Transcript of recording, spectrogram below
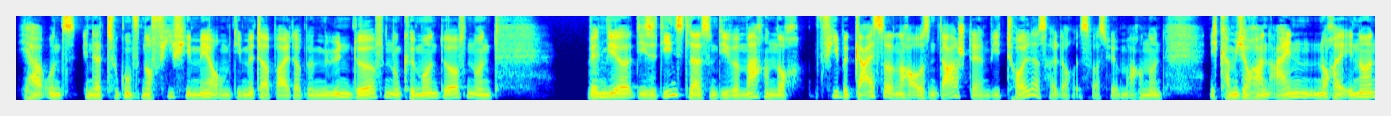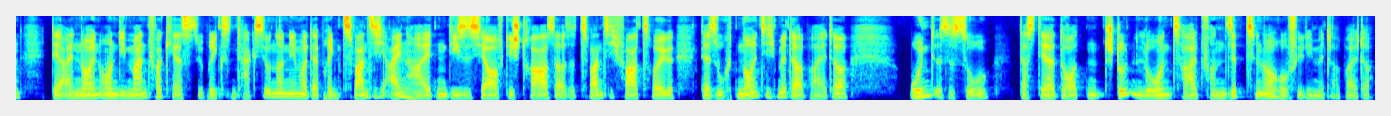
ja uns in der Zukunft noch viel, viel mehr um die Mitarbeiter bemühen dürfen und kümmern dürfen. Und wenn wir diese Dienstleistung, die wir machen, noch viel begeisterter nach außen darstellen, wie toll das halt auch ist, was wir machen. Und ich kann mich auch an einen noch erinnern, der einen neuen On-Demand-Verkehr ist, übrigens ein Taxiunternehmer, der bringt 20 Einheiten dieses Jahr auf die Straße, also 20 Fahrzeuge, der sucht 90 Mitarbeiter. Und es ist so, dass der dort einen Stundenlohn zahlt von 17 Euro für die Mitarbeiter,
